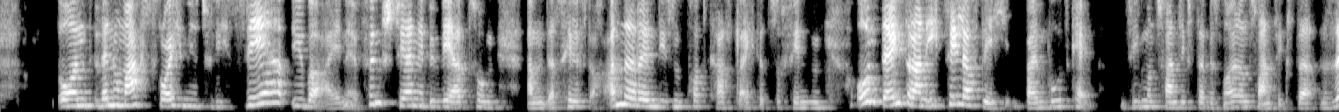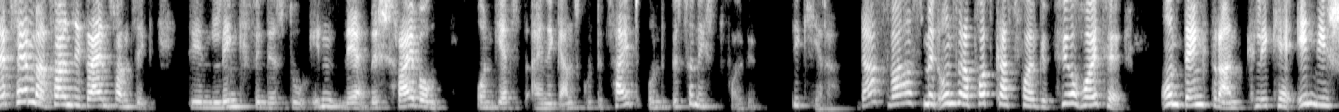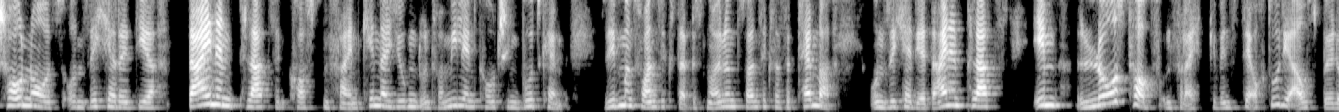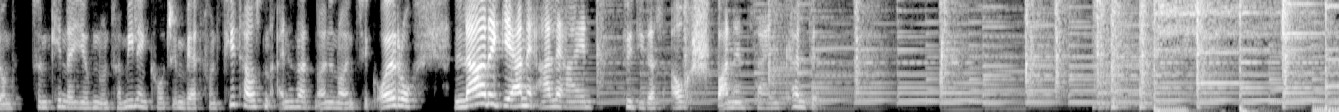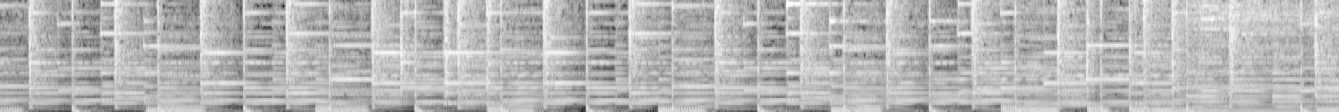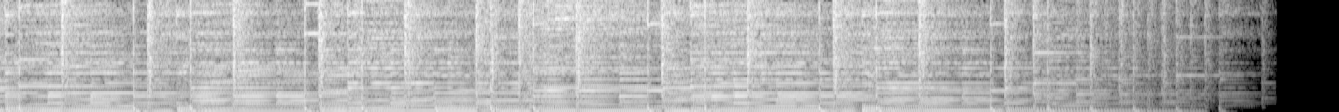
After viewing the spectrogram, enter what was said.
und wenn du magst, freue ich mich natürlich sehr über eine 5-Sterne-Bewertung. Ähm, das hilft auch anderen, diesen Podcast leichter zu finden. Und denk dran, ich zähle auf dich beim Bootcamp. 27. bis 29. September 2023. Den Link findest du in der Beschreibung. Und jetzt eine ganz gute Zeit und bis zur nächsten Folge. Die Kira. Das war's mit unserer Podcast-Folge für heute. Und denk dran, klicke in die Show Notes und sichere dir deinen Platz im kostenfreien Kinder-, Jugend- und Familiencoaching Bootcamp 27. bis 29. September und sicher dir deinen Platz im Lostopf und vielleicht gewinnst ja auch du die Ausbildung zum Kinder-, Jugend- und Familiencoach im Wert von 4.199 Euro. Lade gerne alle ein, für die das auch spannend sein könnte.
